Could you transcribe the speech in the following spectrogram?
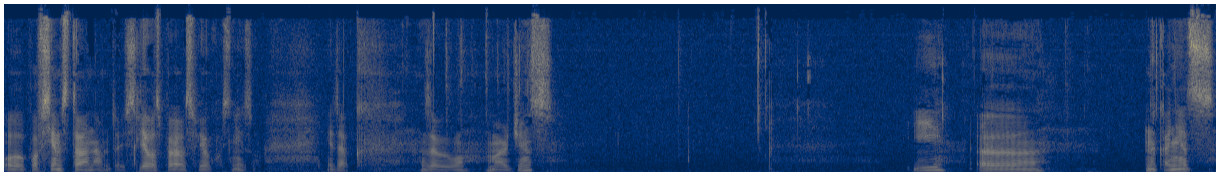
по всем сторонам, то есть слева, справа, сверху, снизу. Итак, назову его margins. И, э, наконец,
